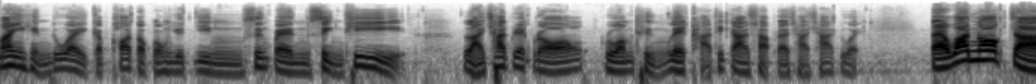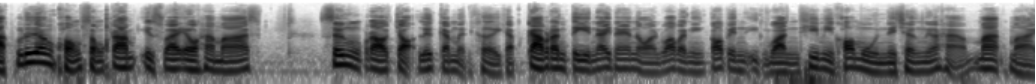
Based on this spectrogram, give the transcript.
ไม่เห็นด้วยกับข้อตกลงหยุดยิง ซึ่งเป็นสิ่งที่ หลายชาติเรียกร้อง รวมถึงเลขาธิการสหประชาชาติด้วย แต่ว่านอกจากเรื่องของสงครามอิสราเอลฮามาสซึ่งเราเจาะลึกกันเหมือนเคยครับ การันตีได้แน่นอนว่าวันนี้ก็เป็นอีกวันที่มีข้อมูลในเชิงเนื้อหามากมาย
